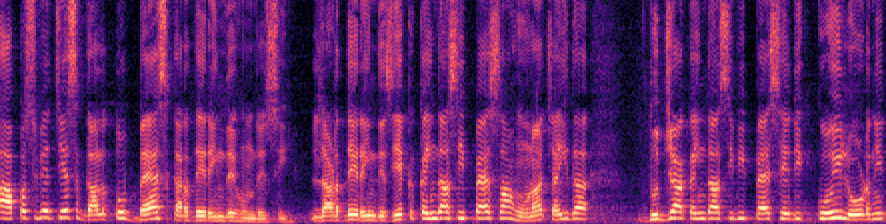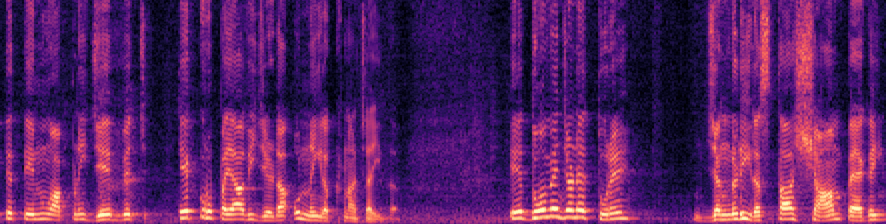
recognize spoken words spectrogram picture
ਆਪਸ ਵਿੱਚ ਇਸ ਗੱਲ ਤੋਂ ਬਹਿਸ ਕਰਦੇ ਰਹਿੰਦੇ ਹੁੰਦੇ ਸੀ, ਲੜਦੇ ਰਹਿੰਦੇ ਸੀ। ਇੱਕ ਕਹਿੰਦਾ ਸੀ, ਪੈਸਾ ਹੋਣਾ ਚਾਹੀਦਾ। ਦੂਜਾ ਕਹਿੰਦਾ ਸੀ ਵੀ ਪੈਸੇ ਦੀ ਕੋਈ ਲੋੜ ਨਹੀਂ ਤੇ ਤੈਨੂੰ ਆਪਣੀ ਜੇਬ ਵਿੱਚ 1 ਰੁਪਿਆ ਵੀ ਜਿਹੜਾ ਉਹ ਨਹੀਂ ਰੱਖਣਾ ਚਾਹੀਦਾ। ਇਹ ਦੋਵੇਂ ਜਣੇ ਤੁਰੇ, ਜੰਗਲੀ ਰਸਤਾ ਸ਼ਾਮ ਪੈ ਗਈ,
